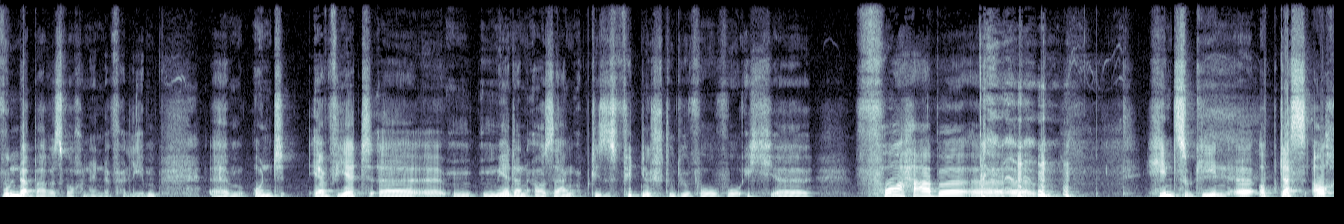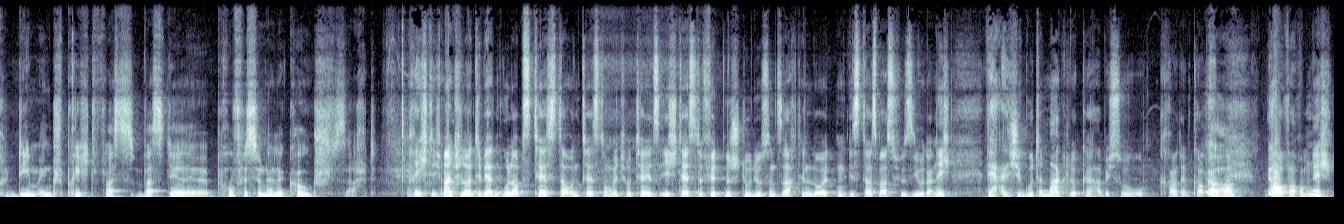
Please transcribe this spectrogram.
wunderbares Wochenende verleben. Ähm, und er wird äh, mir dann auch sagen, ob dieses Fitnessstudio, wo, wo ich äh, vorhabe, äh, hinzugehen, äh, ob das auch dem entspricht, was, was der professionelle Coach sagt. Richtig, manche Leute werden Urlaubstester und testen irgendwelche Hotels. Ich teste Fitnessstudios und sage den Leuten, ist das was für sie oder nicht. Wäre eigentlich eine gute Marktlücke, habe ich so gerade im Kopf. Ja. ja, warum nicht?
